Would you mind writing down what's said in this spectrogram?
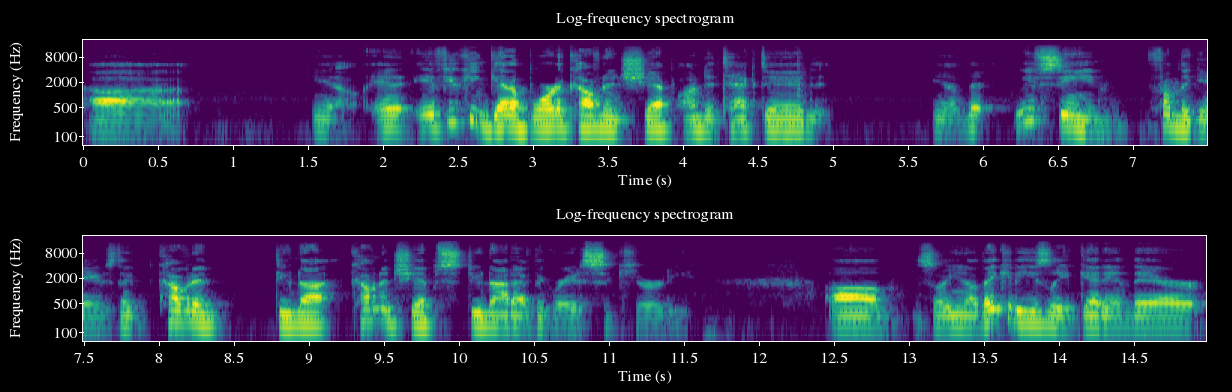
Uh, you know, if you can get aboard a Covenant ship undetected, you know we've seen from the games that Covenant do not Covenant ships do not have the greatest security. Um, so you know they could easily get in there,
